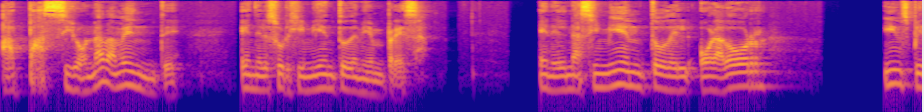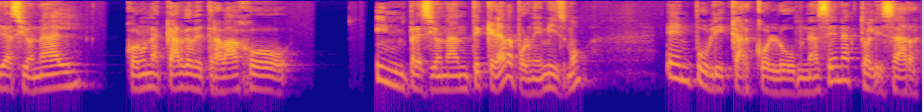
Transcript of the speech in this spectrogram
apasionadamente en el surgimiento de mi empresa, en el nacimiento del orador inspiracional con una carga de trabajo impresionante creada por mí mismo, en publicar columnas, en actualizar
